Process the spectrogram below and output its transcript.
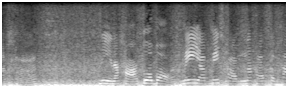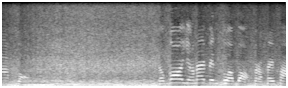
นะคะ นี่นะคะ ตัวเบาะไม่ยับไม่ช้ำนะคะ สภาพเบาะแล้วก็ยังได้เป็นตัวเบาะปรับไฟฟ้า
